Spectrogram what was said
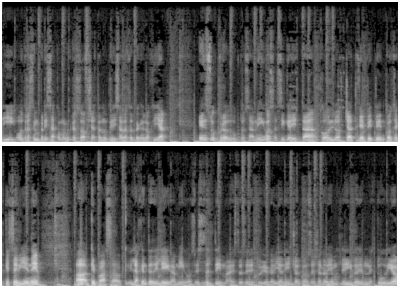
y otras empresas como Microsoft ya están utilizando esta tecnología en sus productos, amigos. Así que ahí está con los ChatGPT entonces que se viene. Ah, ¿qué pasa? La gente delega, amigos. Ese es el tema. Este es el estudio que habían hecho, entonces ya lo habíamos leído en un estudio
